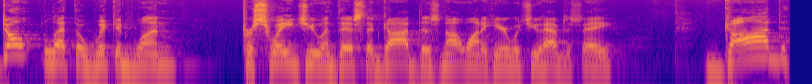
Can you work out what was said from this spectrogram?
don't let the wicked one persuade you in this that God does not want to hear what you have to say. God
